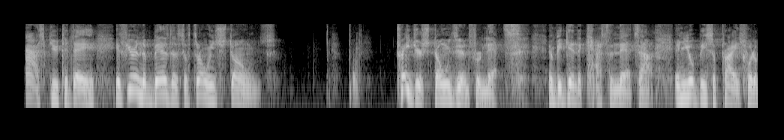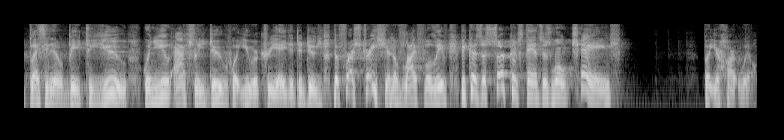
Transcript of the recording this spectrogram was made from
ask you today if you're in the business of throwing stones, trade your stones in for nets and begin to cast the nets out. And you'll be surprised what a blessing it'll be to you when you actually do what you were created to do. The frustration of life will leave because the circumstances won't change, but your heart will.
